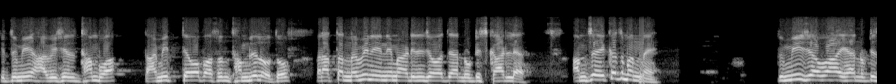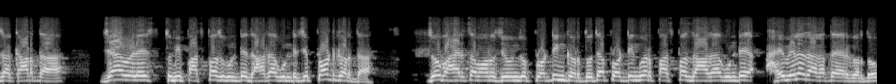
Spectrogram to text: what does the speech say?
की तुम्ही हा विषय थांबवा. तर आम्ही तेव्हापासून थांबलेलो होतो. पण आता नवीन एन एम जेव्हा त्या नोटीस काढल्या आमचं एकच म्हणणं आहे. तुम्ही जेव्हा ह्या नोटिसा काढता ज्या वेळेस तुम्ही पाच पाच गुंठे दहा दहा गुंठ्याचे प्लॉट करता जो बाहेरचा माणूस येऊन जो प्लॉटिंग करतो त्या प्लॉटिंगवर पाच पाच दहा दहा गुंठे हायवेला जागा तयार करतो.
